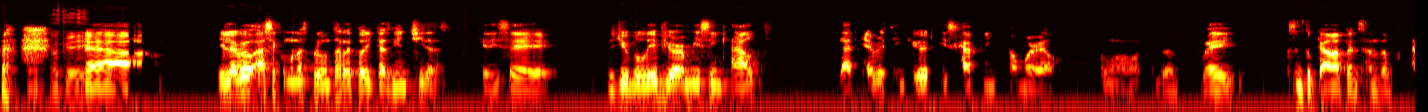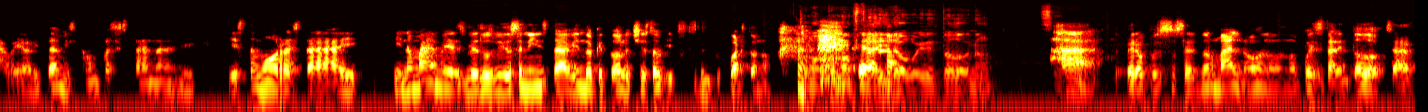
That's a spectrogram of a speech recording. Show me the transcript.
Ok. Eh, y luego hace como unas preguntas retóricas bien chidas, que dice, Do you believe you are missing out? That everything good is happening somewhere else. Como, güey, estás en tu cama pensando, "Puta, güey, ahorita mis compas están ahí, y esta morra está ahí, y no mames, ves los videos en Insta viendo que todo lo chido está, y tú estás en tu cuarto, ¿no? Como, como abstraído, güey, de todo, ¿no? Sí. Ajá, pero pues, o sea, es normal, ¿no? ¿no? No puedes estar en todo, o sea,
